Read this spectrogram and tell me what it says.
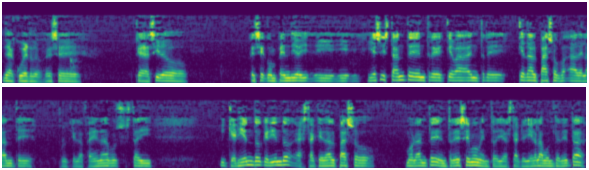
de acuerdo. Ese que ha sido ese compendio y, y- y ese instante entre que va entre que da el paso adelante porque la faena pues está ahí y queriendo queriendo hasta que da el paso Morante entre ese momento y hasta que llega la voltereta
